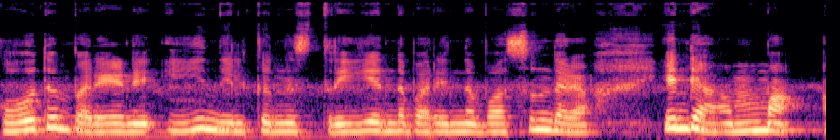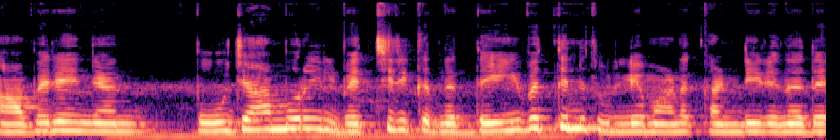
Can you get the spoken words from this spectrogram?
ഗൗതം പറയണേ ഈ നിൽക്കുന്ന സ്ത്രീ എന്ന് പറയുന്ന വസുന്ധര എന്റെ അമ്മ അവരെ ഞാൻ പൂജാമുറിയിൽ വെച്ചിരിക്കുന്ന ദൈവത്തിന് തുല്യമാണ് കണ്ടിരുന്നത്.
